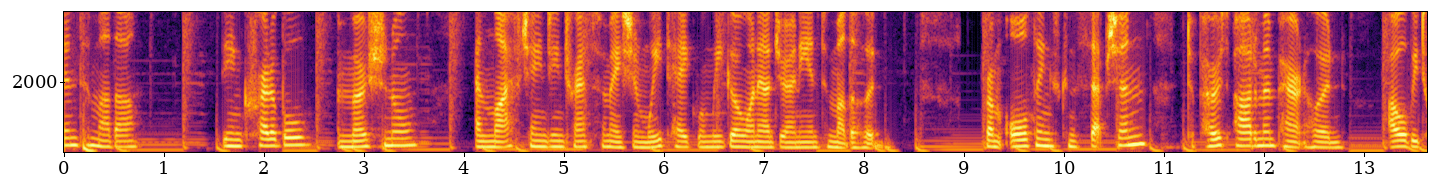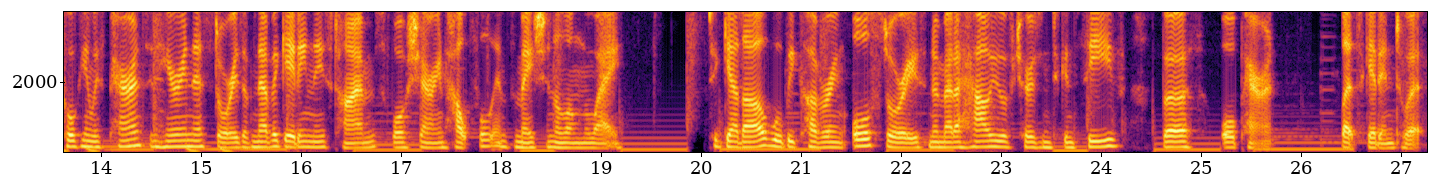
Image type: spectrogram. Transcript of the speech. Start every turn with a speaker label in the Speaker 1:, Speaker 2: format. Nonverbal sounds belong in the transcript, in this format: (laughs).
Speaker 1: into Mother, the incredible, emotional, and life changing transformation we take when we go on our journey into motherhood. From all things conception to postpartum and parenthood, I will be talking with parents and hearing their stories of navigating these times while sharing helpful information along the way. Together, we'll be covering all stories, no matter how you have chosen to conceive, birth, or parent. Let's get into it.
